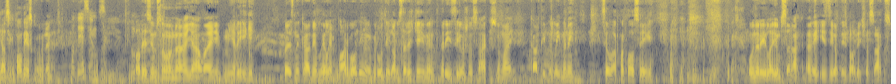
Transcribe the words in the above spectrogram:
Jāsaka, paldies, ko, vai ne? Paldies jums! Paldies jums un jā, lai mierīgi, bez nekādiem lieliem pārbaudījumiem, grūtībām, sarežģījumiem, tad arī izdzīvo šos svēkus un lai kārtība ir līmenī, cilvēki paklausīgi. un arī, lai jums sanāk arī izdzīvot un izbaudīt šos svēkus.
